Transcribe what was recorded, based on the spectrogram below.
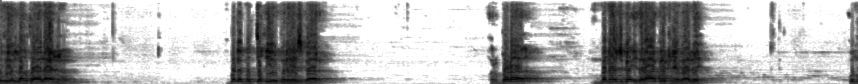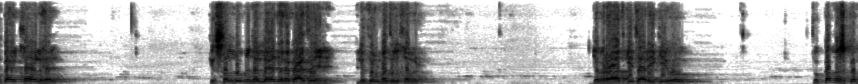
رضی اللہ تعالی عنہ بڑے متقیر پرہیزگار اور بڑا منہج کا ادراک رکھنے والے، ان کا ایک قول ہے کہ سلو من اللہ رکعتین ہیں ظلمت القبر۔ جب رات کی تاریخی ہو تو کم از کم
